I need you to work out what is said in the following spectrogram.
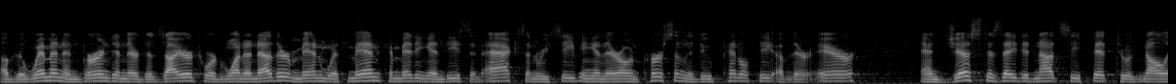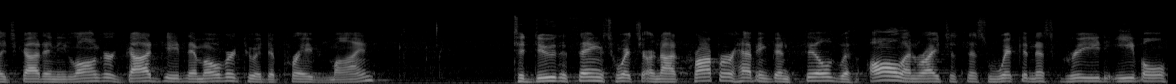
of the women and burned in their desire toward one another, men with men, committing indecent acts and receiving in their own person the due penalty of their error. And just as they did not see fit to acknowledge God any longer, God gave them over to a depraved mind to do the things which are not proper, having been filled with all unrighteousness, wickedness, greed, evil,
